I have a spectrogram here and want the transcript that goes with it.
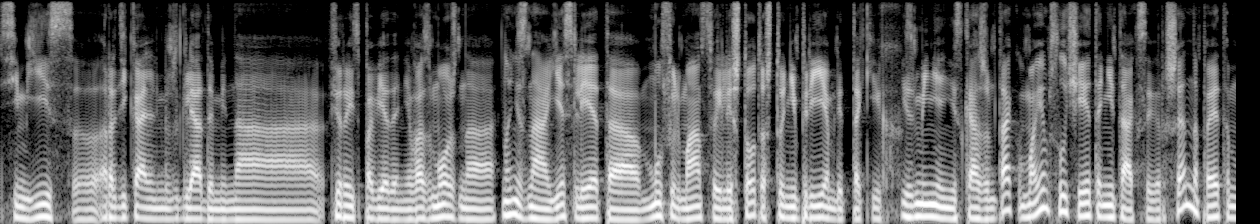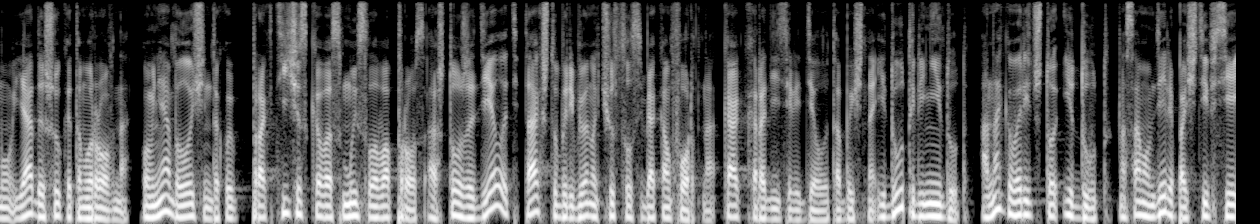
семьи с э, радикальными взглядами на вероисповедание. Возможно, ну не знаю, если это мусульманство или что-то, что не приемлет таких изменений, скажем так. В моем случае это не так совершенно, поэтому я дышу к этому ровно. У меня был очень такой практического смысла вопрос, а что же делать так, чтобы ребенок чувствовал себя комфортно? Как родители делают обычно? Идут или не идут? Она говорит, что идут. На самом деле почти все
